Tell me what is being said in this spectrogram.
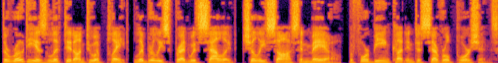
The roti is lifted onto a plate, liberally spread with salad, chili sauce and mayo, before being cut into several portions.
